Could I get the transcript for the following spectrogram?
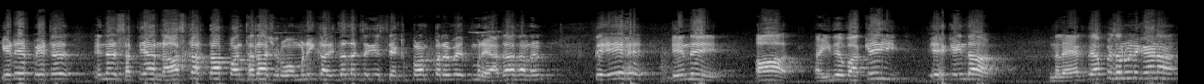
ਕਿਹੜੇ ਪਿੱਠ ਇਹਨਾਂ ਨੇ ਸਤਿਆਨਾਸ਼ ਕਰਤਾ, ਪੰਥ ਦਾ ਸ਼੍ਰੋਮਣੀ ਅਕਾਲੀ ਦਲ ਦਾ, ਜਿਹੜੀ ਸਿੱਖ ਪੰਥ ਮਰਿਆਦਾ ਸਨ। ਤੇ ਇਹ, ਇਹਨੇ ਆ, ਅਸੀਂ ਤੇ ਵਾਕਈ ਇਹ ਕਹਿੰਦਾ, ਨਲਾਇਕ ਤੇ ਆਪੇ ਸਾਨੂੰ ਇਹਨੇ ਕਹਿਣਾ,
